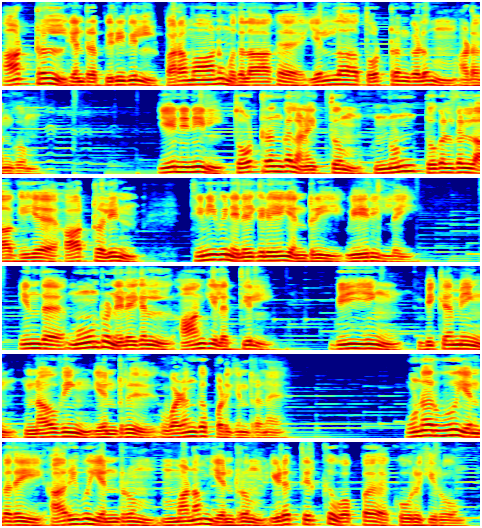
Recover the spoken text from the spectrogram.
ஆற்றல் என்ற பிரிவில் பரமானு முதலாக எல்லா தோற்றங்களும் அடங்கும். ஏனெனில் தோற்றங்கள் அனைத்தும் நுண் துகள்கள் ஆகிய ஆற்றலின் திணிவு நிலைகளேயன்றி வேறில்லை. இந்த மூன்று நிலைகள் ஆங்கிலத்தில் பீயிங் பிகமிங் நவ்விங் என்று வழங்கப்படுகின்றன. உணர்வு என்பதை அறிவு என்றும் மனம் என்றும் இடத்திற்கு ஒப்ப கூறுகிறோம்.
